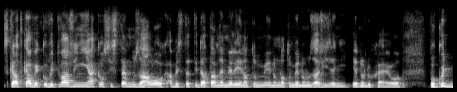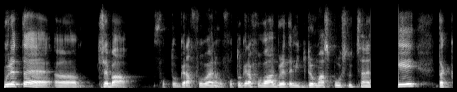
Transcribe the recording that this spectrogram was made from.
Zkrátka jako vytváření nějakého systému záloh, abyste ty data neměli na tom, jenom na tom jednom zařízení. Jednoduché. Jo? Pokud budete uh, třeba fotografové nebo fotografovat, budete mít doma spoustu cené tak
